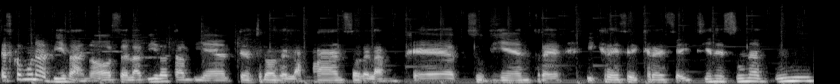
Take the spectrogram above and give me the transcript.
es como una vida, ¿no? O sea, la vida también dentro de la panza de la mujer, su vientre y crece y crece y tienes un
